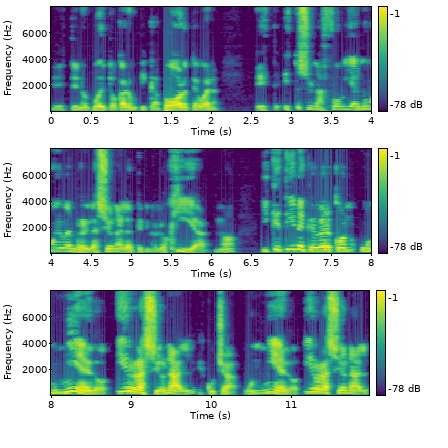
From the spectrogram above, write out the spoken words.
este, no puede tocar un picaporte, bueno. Este, esto es una fobia nueva en relación a la tecnología, ¿no? y que tiene que ver con un miedo irracional, escucha, un miedo irracional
